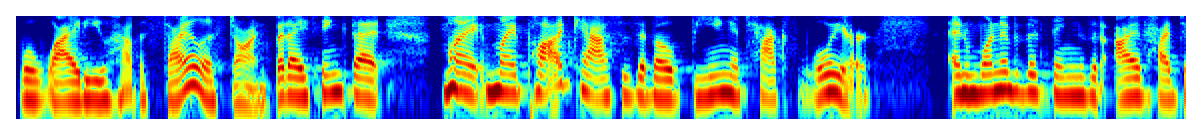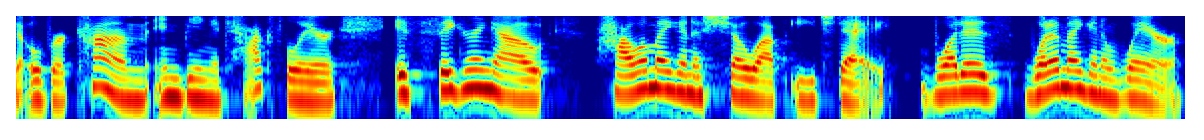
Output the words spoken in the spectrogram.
well, why do you have a stylist on? But I think that my my podcast is about being a tax lawyer. And one of the things that I've had to overcome in being a tax lawyer is figuring out how am I going to show up each day? What is what am I going to wear?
